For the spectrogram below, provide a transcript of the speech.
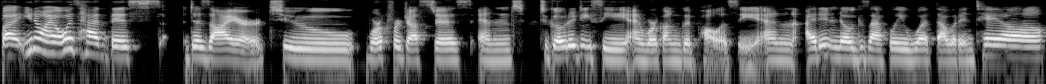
But, you know, I always had this desire to work for justice and to go to DC and work on good policy. And I didn't know exactly what that would entail.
